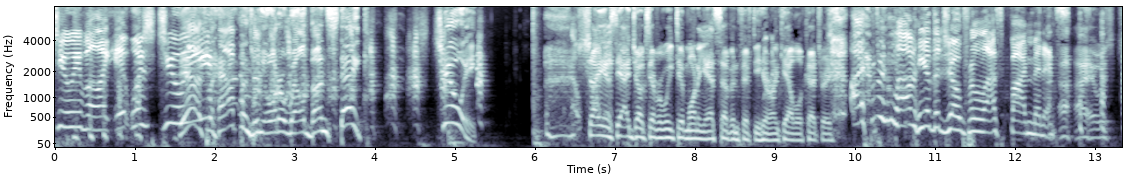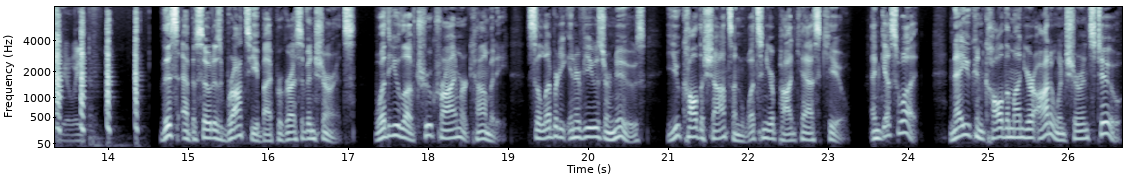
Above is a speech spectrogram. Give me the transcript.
Chewy, but like it was chewy. Yeah, that's what happens when you order well done steak. Chewy. Cheyenne's dad jokes every weekday morning at 7.50 here on Cable Country. I've been laughing at the joke for the last five minutes. it was chewy. This episode is brought to you by Progressive Insurance. Whether you love true crime or comedy, celebrity interviews or news, you call the shots on what's in your podcast queue. And guess what? Now you can call them on your auto insurance too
